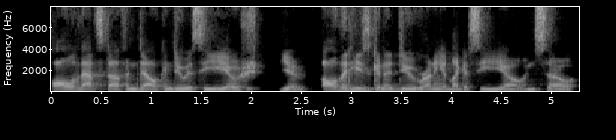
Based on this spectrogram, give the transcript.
all of that stuff, and Dell can do his CEO, you know, all that he's going to do running it like a CEO. And so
